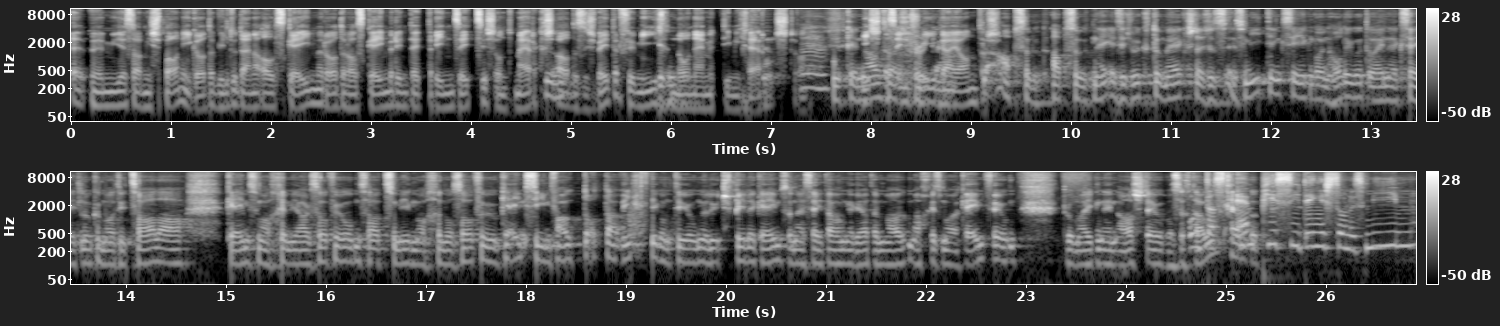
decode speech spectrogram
eine mühsame Spannung, oder? Weil du dann als Gamer oder als Gamerin dort drin sitzt und merkst, mhm. ah, das ist weder für mich, mhm. noch nehmen die mich ernst. Mhm. Genau ist das so in Free Guy anders? Ja, absolut, absolut. Nein, es ist wirklich, du merkst, das ist ein, Meeting irgendwo in Hollywood, wo einer gesagt schau mal die Zahl an, Games machen im Jahr so viel Umsatz, wir machen noch so viel Games sind im Fall total wichtig und die jungen Leute spielen Games und dann sagt der andere, ja, dann mache ich mal einen Gamefilm, darum irgendeinen anstellen, was sich und da das NPC-Ding ist so ein Meme.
